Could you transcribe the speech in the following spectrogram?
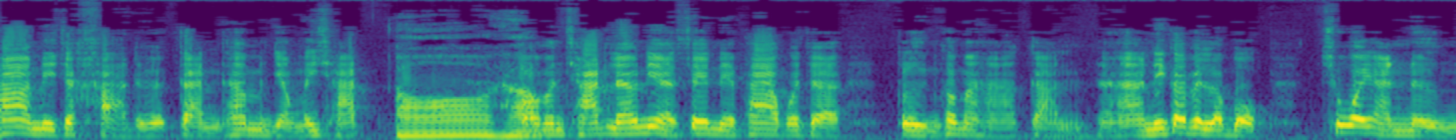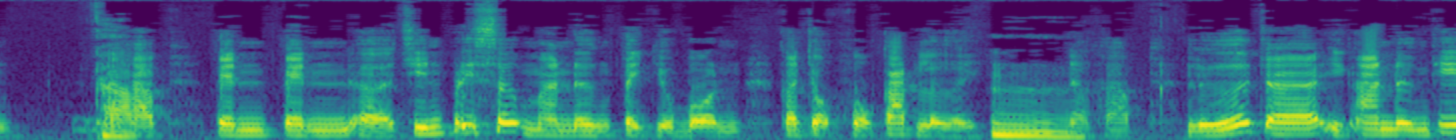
ภาพนี่จะขาดจากกันถ้ามันยังไม่ชัดอ๋อครัพบอมันชัดแล้วเนี่ยเส้นในภาพก็จะ กลืนเข้ามาหากันนะฮะอันนี้ก็เป็นระบบช่วยอันหนึ่งครับนะครับ เป็นเป็นเอ่อชิ้นปริซึมอันหนึ่งติดอยู่บนกระจกโฟกัสเลยอืมนะครับ หรือจะอีกอันหนึ่งที่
